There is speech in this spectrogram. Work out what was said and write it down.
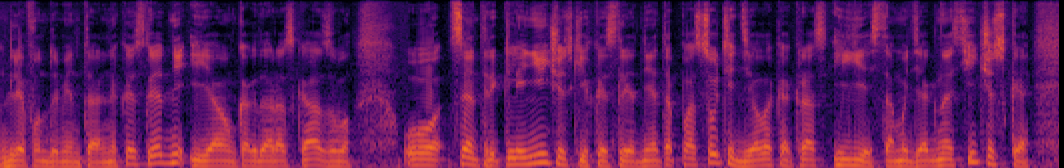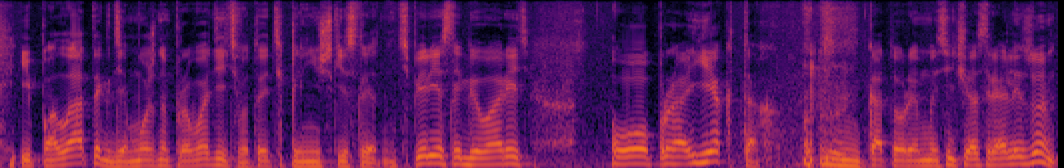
для фундаментальных исследований, и я вам когда рассказывал о центре клинических исследований, это по сути дела как раз и есть. Там и диагностическое, и палаты, где можно проводить вот эти клинические исследования. Теперь, если говорить о проектах, которые мы сейчас реализуем,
